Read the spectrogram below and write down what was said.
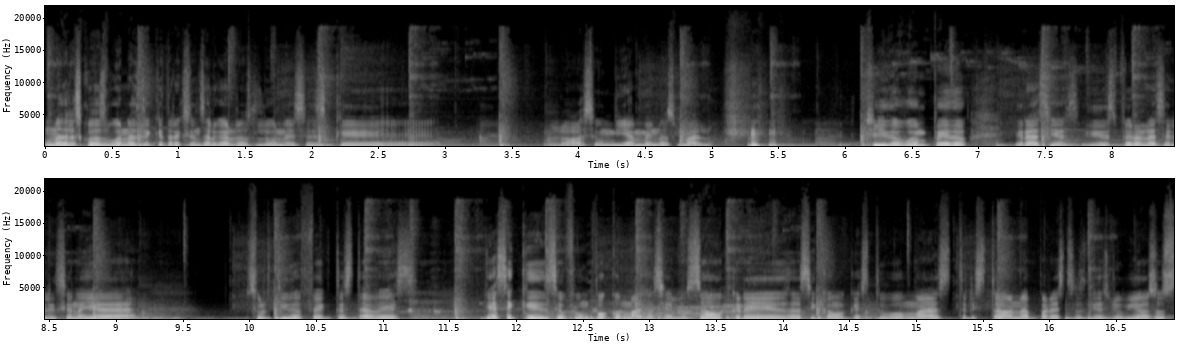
una de las cosas buenas de que Tracción salga los lunes es que lo hace un día menos malo. Chido, buen pedo. Gracias. Y espero la selección haya surtido efecto esta vez. Ya sé que se fue un poco más hacia los ocres, así como que estuvo más tristona para estos días lluviosos.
